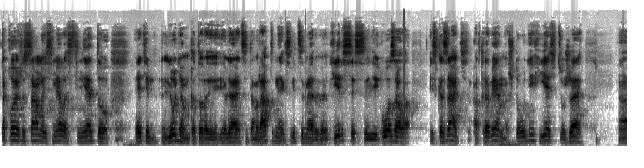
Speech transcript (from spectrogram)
такой же самой смелости нету этим людям, которые являются там Ратникс, вице-мэр Кирсис или Озала, и сказать откровенно, что у них есть уже э,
